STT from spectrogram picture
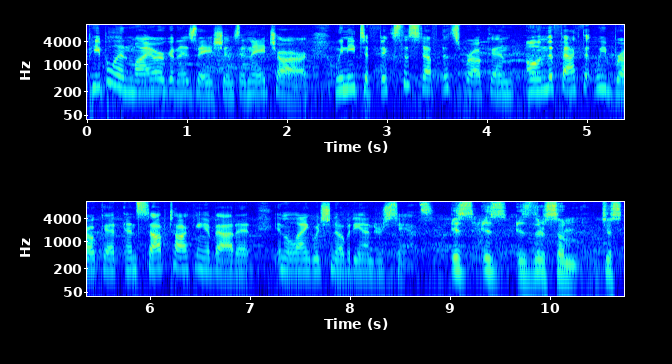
people in my organizations in HR, we need to fix the stuff that's broken, own the fact that we broke it, and stop talking about it in a language nobody understands. Is is is there some just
